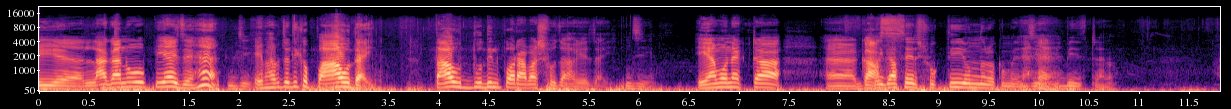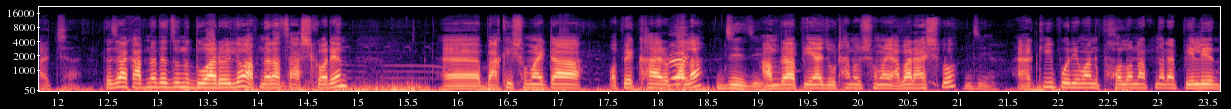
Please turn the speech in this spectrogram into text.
এই লাগানো পেঁয়াজে হ্যাঁ। এভাবে যদি কেউ পাও দেয় তাও দুদিন পর আবার সোজা হয়ে যায়। জি। এমন একটা গাছ। গাছের শক্তি অন্য রকমের জি হ্যাঁ। বীজটা। আচ্ছা তো যাক আপনাদের জন্য দোয়া রইল আপনারা চাষ করেন। বাকি সময়টা অপেক্ষার পালা। জি জি। আমরা পেঁয়াজ উঠানোর সময় আবার আসব। জি। কি পরিমাণ ফলন আপনারা পেলেন?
